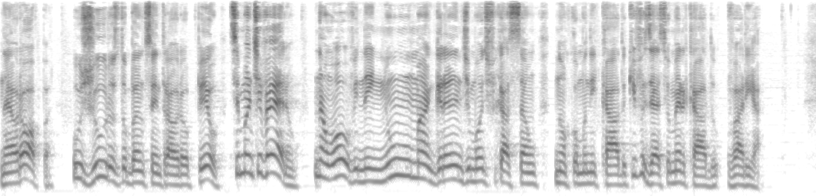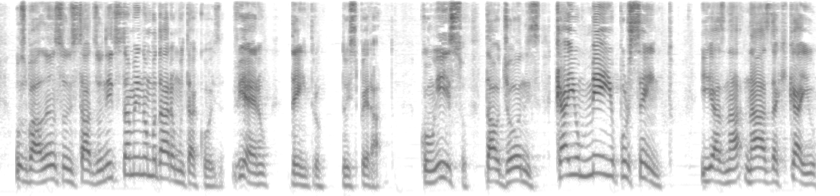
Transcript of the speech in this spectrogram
Na Europa, os juros do Banco Central Europeu se mantiveram. Não houve nenhuma grande modificação no comunicado que fizesse o mercado variar. Os balanços nos Estados Unidos também não mudaram muita coisa, vieram dentro do esperado. Com isso, Dow Jones caiu 0,5% e a Nasdaq caiu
